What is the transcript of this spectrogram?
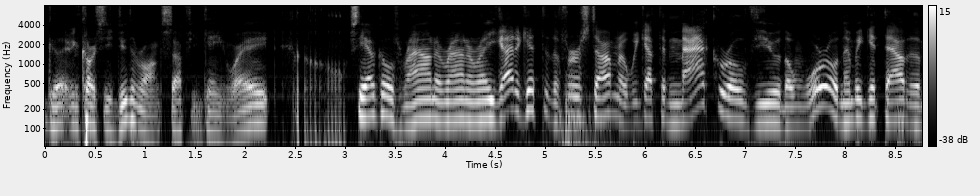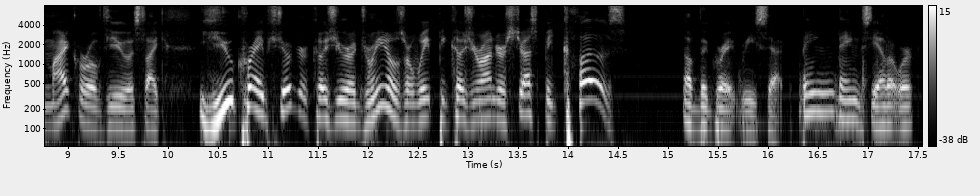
good. And of course, you do the wrong stuff, you gain weight. See how it goes round and round and round. You got to get to the first domino. We got the macro view of the world, and then we get down to the micro view. It's like you crave sugar because your adrenals are weak because you're under stress because of the Great Reset. Bing, bing. See how that works?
